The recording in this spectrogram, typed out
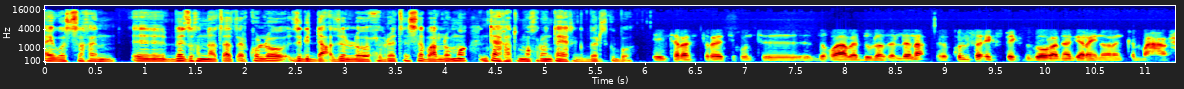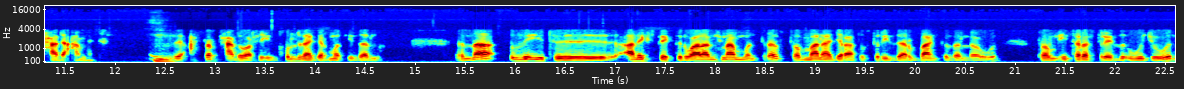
ኣይወሰኸን። በዚ ክናጻጸር ከሎ ዝግዳዕ ዘሎ ሕብረተ ሰብ ኣሎ እሞ እንታይ ኢኻ ትመኽሮ እንታይ እዩ ክግበር ዝግብኦ? ኢንተረስት ሬት ይኹን እቲ ዝቕባበ ንብሎ ዘለና ኩሉ ሰብ ኤክስፔክት ዝገብሮ ነገር ኣይነበረን ቅድሚ ሓደ ዓመት እዚ ዓሰርተ ሓደ ወርሒ እዩ ኩሉ ነገር መፂኡ ዘሎ እና እዚ እዩ እቲ ኣንኤክስፔክትድ ዋላ ንሕና እሞ ንትረፍ እቶም ማናጀራት ኦፍቲ ሪዘርቭ ባንክ ዘለዉ እውን እቶም ኢንተረስት ሬት ዝእውጁ እውን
